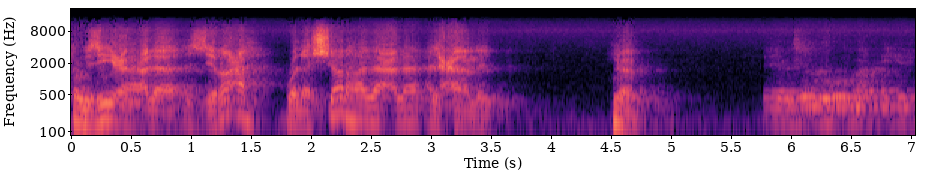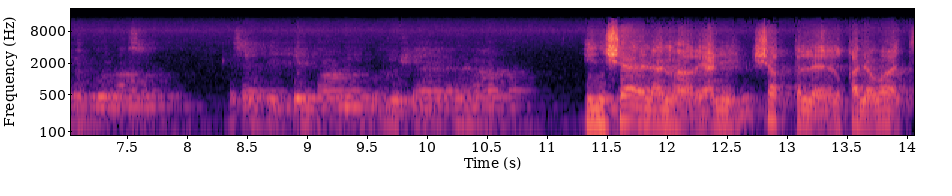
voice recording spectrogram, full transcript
وتوزيعه على الزراعة والأشجار هذا على العامل. نعم. فيلزمه ما فيه حفظ الأصل كسد الحيطان وإنشاء الأنهار. إنشاء الأنهار يعني شق القنوات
